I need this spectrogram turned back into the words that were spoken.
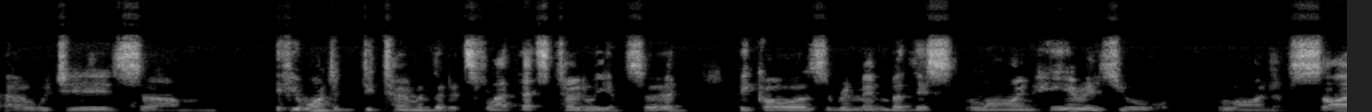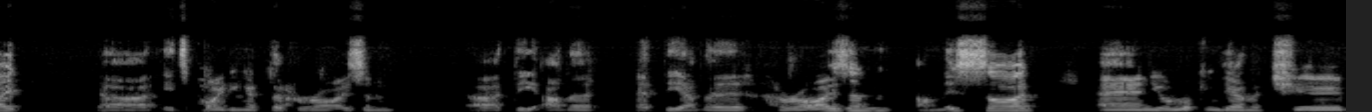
uh, which is um, if you want to determine that it's flat, that's totally absurd because remember this line here is your line of sight. Uh, it's pointing at the horizon uh, at the other at the other horizon on this side and you're looking down the tube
